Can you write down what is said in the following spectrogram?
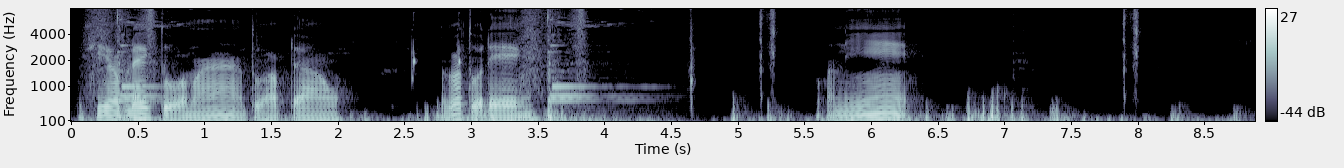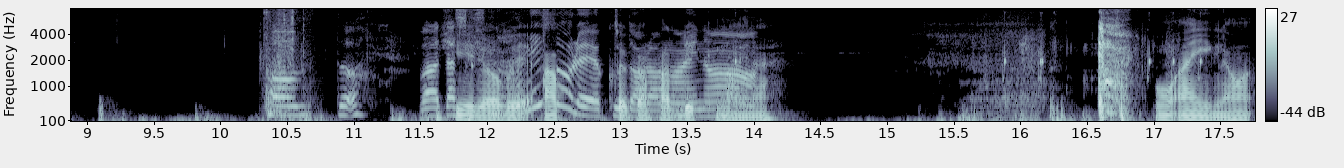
โอเคครับเลขตัวมา ตัวอัพดาว แล้วก็ตัวแดง วันนี้โอเคเดี๋ยวไปอัพจักรพรรดิหน่อยนะโอไออีกแล้วอะ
